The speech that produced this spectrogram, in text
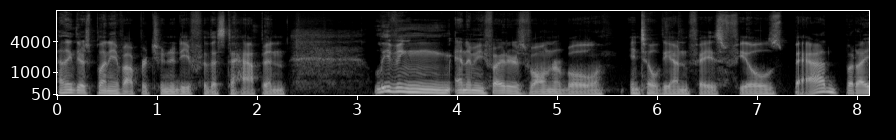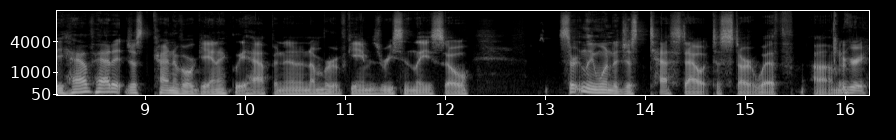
i think there's plenty of opportunity for this to happen leaving enemy fighters vulnerable until the end phase feels bad, but I have had it just kind of organically happen in a number of games recently. So certainly one to just test out to start with. Um, Agree.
